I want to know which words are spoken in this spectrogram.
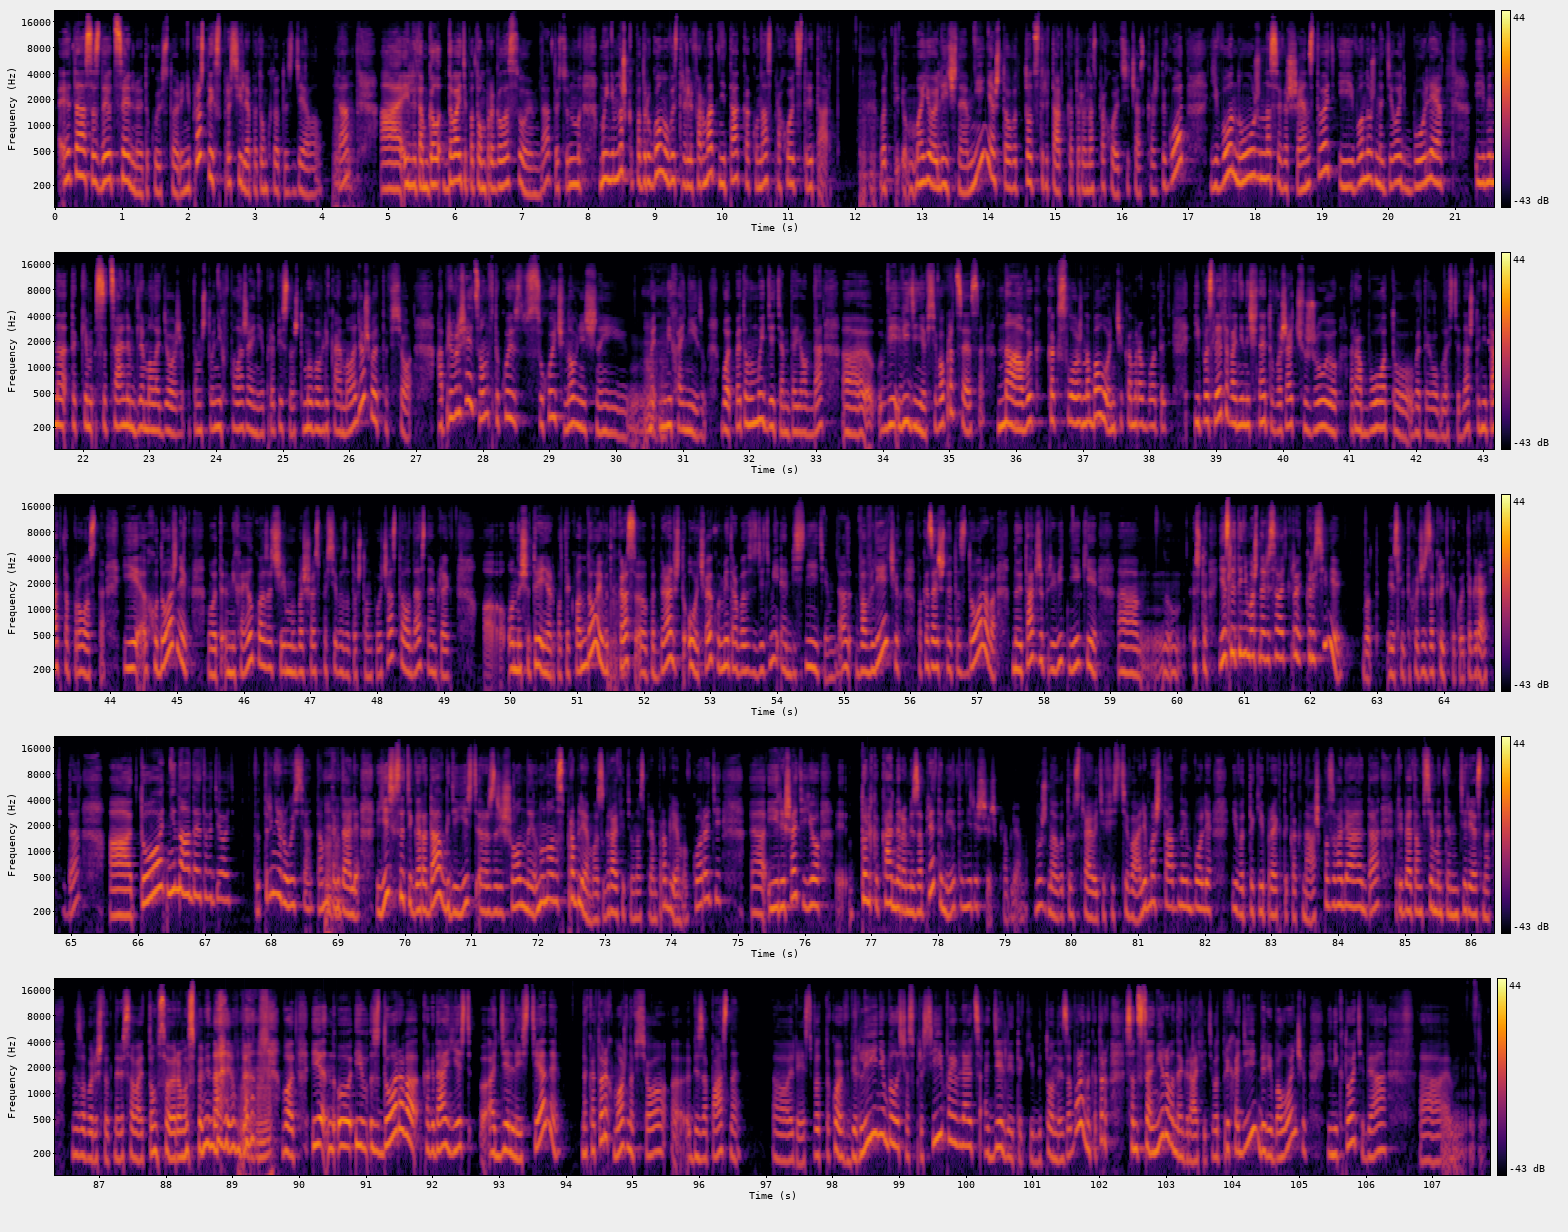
это создает цельную такую историю. Не просто их спросили, а потом кто-то сделал, uh-huh. да, а, или там давайте потом проголосуем, да, то есть он, мы немножко по-другому выстроили формат, не так, как у нас проходит стрит-арт. Uh-huh. Вот мое личное мнение, что вот тот стрит-арт, который у нас проходит сейчас каждый год, его нужно совершенствовать, и его нужно делать более именно таким социальным для молодежи, потому что у них в положении прописано, что мы вовлекаем молодежь в это все, а превращается он в такой сухой чиновничный uh-huh. механизм. Вот, поэтому мы детям даем, да, а, видение всего процесса, навык, как сложно баллончиком работать, и после этого они начинают уважать чужую работу в этой области, да, что не так-то просто. И художник, вот Михаил Козач, ему большое спасибо за то, что он поучаствовал, да, с нами проект, а, он еще тренер по тэквондо тэквондо, и вот как раз э, подбирали, что, о, человек умеет работать с детьми, и объяснить им, да, вовлечь их, показать, что это здорово, но и также привить некие, а, ну, что если ты не можешь нарисовать красивее, вот, если ты хочешь закрыть какой-то граффити, да, а, то не надо этого делать тут тренируйся, там uh-huh. и так далее. Есть, кстати, города, где есть разрешенные, ну, ну, у нас проблема с граффити, у нас прям проблема в городе, э, и решать ее э, только камерами, запретами это не решишь проблему. Нужно вот устраивать и фестивали масштабные более, и вот такие проекты, как наш, позволяют, да, ребятам всем это интересно на заборе что-то нарисовать, Том Сойера мы вспоминаем, uh-huh. да, вот, и, ну, и здорово, когда есть отдельные стены, на которых можно все э, безопасно есть. Вот такое в Берлине было, сейчас в России появляются отдельные такие бетонные заборы, на которых санкционированное граффити. Вот приходи, бери баллончик, и никто тебя э,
